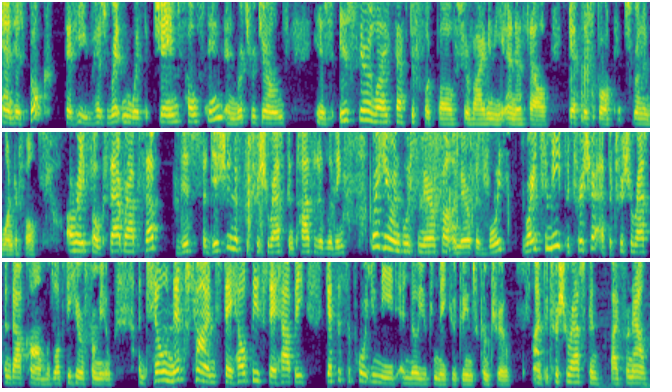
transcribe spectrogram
And his book that he has written with James Holstein and Richard Jones is Is There Life After Football Surviving the NFL? Get this book. It's really wonderful. All right, folks, that wraps up this edition of Patricia Raskin Positive Living right here on Voice America, America's Voice. Write to me, Patricia at patriciaraskin.com. Would love to hear from you. Until next time, stay healthy, stay happy, get the support you need, and know you can make your dreams come true. I'm Patricia Raskin. Bye for now.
